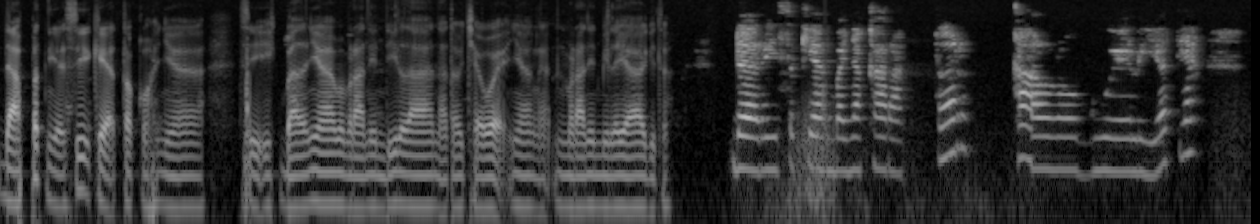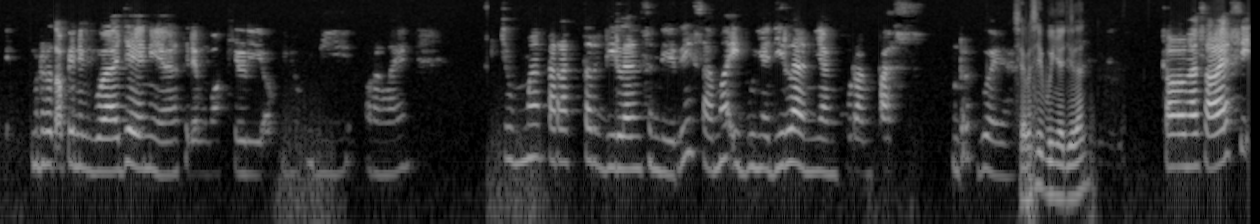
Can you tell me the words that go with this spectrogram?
Dapet nggak sih kayak tokohnya si Iqbalnya memeranin Dilan atau ceweknya nge- meranin Milea gitu? dari sekian banyak karakter kalau gue lihat ya menurut opini gue aja ya nih ya tidak mewakili opini-opini orang lain cuma karakter Dilan sendiri sama ibunya Dilan yang kurang pas menurut gue ya Siapa sih ibunya Dilan? kalau nggak salah sih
